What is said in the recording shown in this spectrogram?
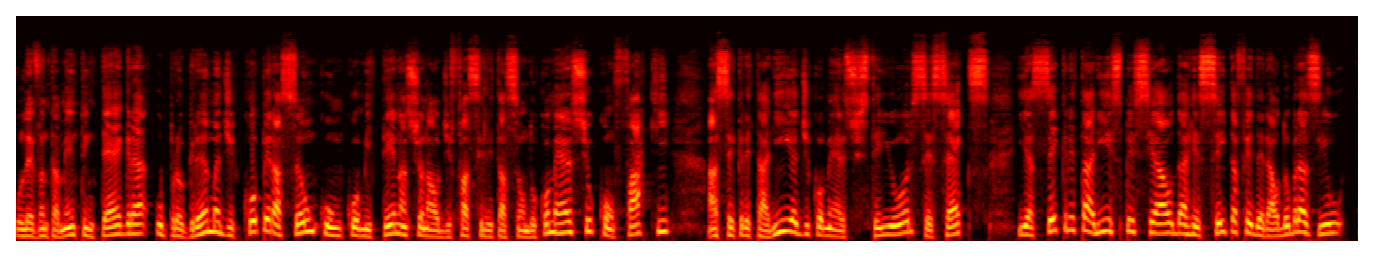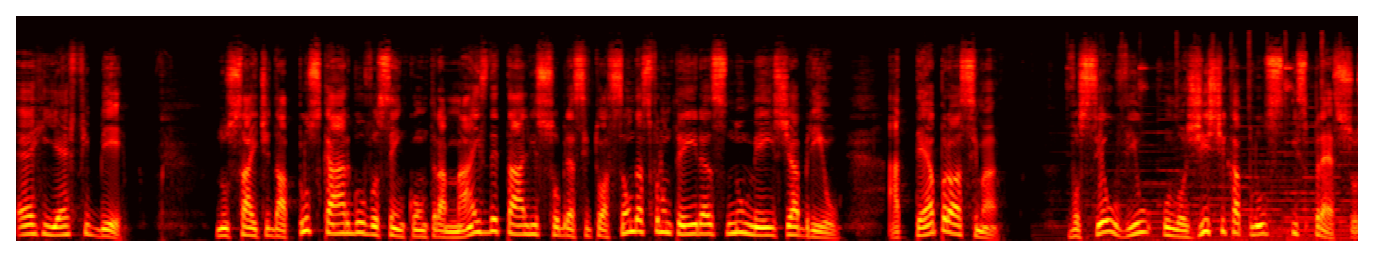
O levantamento integra o Programa de Cooperação com o Comitê Nacional de Facilitação do Comércio, CONFAC, a Secretaria de Comércio Exterior, SESEX, e a Secretaria Especial da Receita Federal do Brasil, RFB. No site da Plus Cargo você encontra mais detalhes sobre a situação das fronteiras no mês de abril. Até a próxima! Você ouviu o Logística Plus Expresso.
